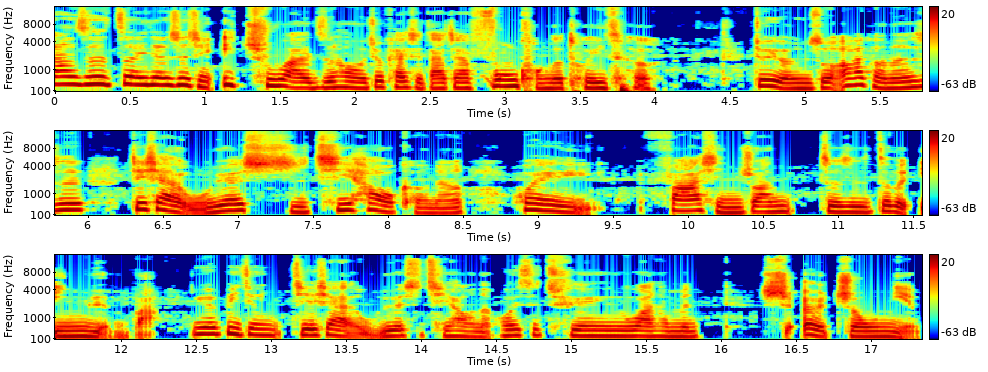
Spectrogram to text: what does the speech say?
但是这一件事情一出来之后，就开始大家疯狂的推测，就有人说啊，可能是接下来五月十七号可能会发行专，就是这个姻缘吧，因为毕竟接下来五月十七号呢会是圈 One 他们十二周年，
